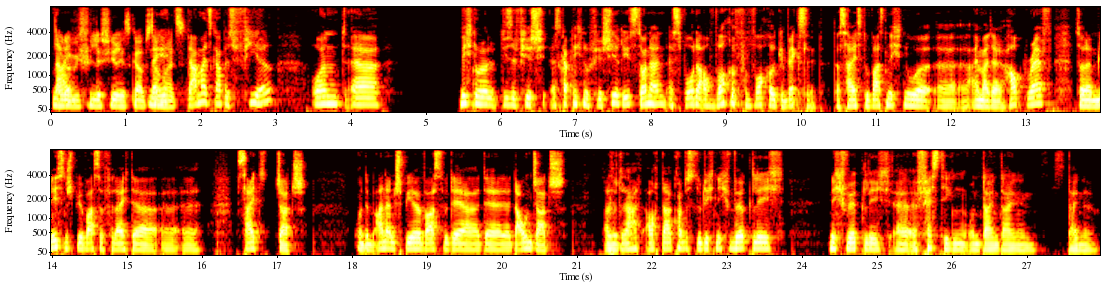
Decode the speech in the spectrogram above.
Nein. Oder wie viele Schiris gab es Nee, damals? Damals gab es vier und äh, nicht nur diese vier, es gab nicht nur vier Schiris, sondern es wurde auch Woche für Woche gewechselt. Das heißt, du warst nicht nur äh, einmal der Hauptref, sondern im nächsten Spiel warst du vielleicht der äh, äh, Side Judge und im anderen Spiel warst du der der, der Down Judge. Also da hat, auch da konntest du dich nicht wirklich nicht wirklich äh, festigen und dein dein deine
